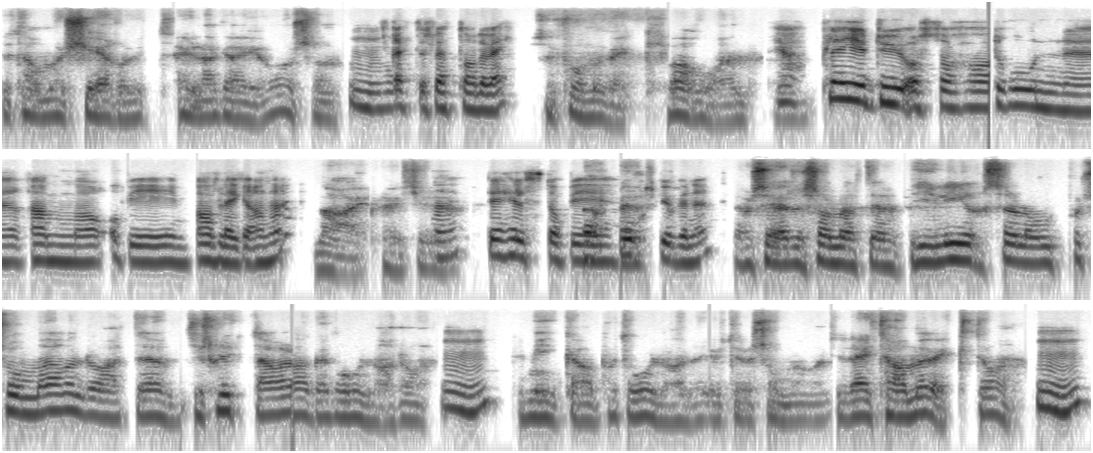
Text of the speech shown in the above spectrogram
det tar med å skjære ut hele greia, og så, mm, Rett og slett tar det vekk. så får vi vekk varroen. Ja. Pleier du også å ha dronerammer oppi avleggerne? Nei, pleier er ikke det. Ja, Det er helst oppi Ja. hårskubbene? Ja, så er det sånn at eh, de lir så langt på sommeren da, at eh, de slutter å lage droner. da. Mm. De minker på dronene utover sommeren. Så de tar vi vekk da. Mm.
